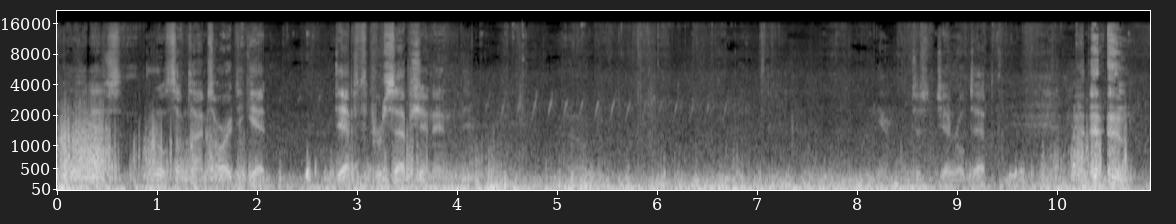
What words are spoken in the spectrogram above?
It is a little sometimes hard to get depth perception and um, yeah, just general depth.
